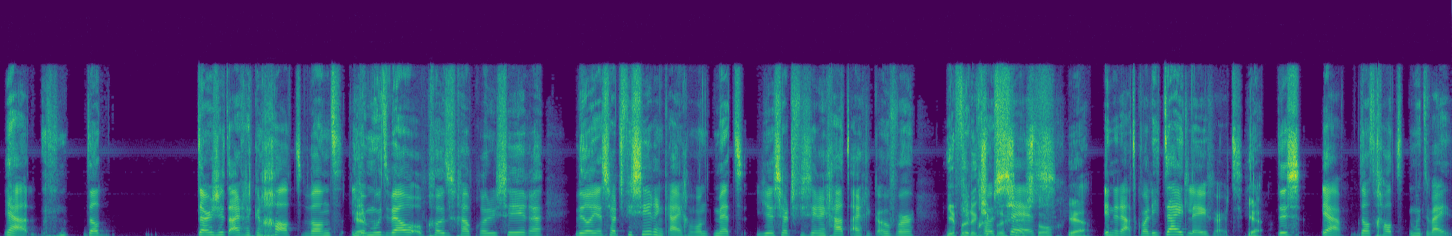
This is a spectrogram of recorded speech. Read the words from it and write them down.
ja dat daar zit eigenlijk een gat, want ja. je moet wel op grote schaal produceren wil je een certificering krijgen. Want met je certificering gaat het eigenlijk over Je productieproces, proces. toch? Ja. inderdaad kwaliteit levert. Ja. Dus ja, dat gat moeten wij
